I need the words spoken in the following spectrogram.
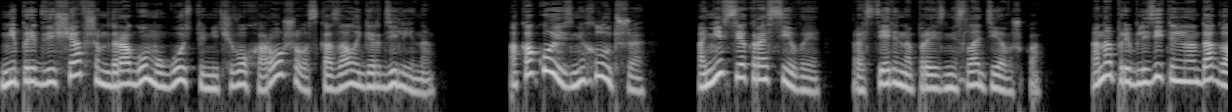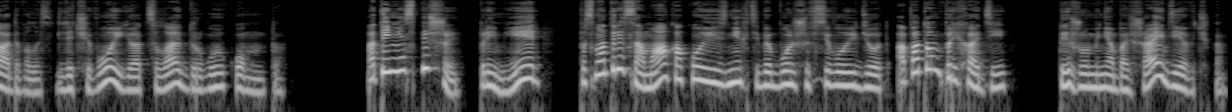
не предвещавшим дорогому гостю ничего хорошего, сказала Герделина. «А какое из них лучшее?» Они все красивые, растерянно произнесла девушка. Она приблизительно догадывалась, для чего ее отсылают в другую комнату. А ты не спеши, примерь, посмотри сама, какой из них тебе больше всего идет, а потом приходи. Ты же у меня большая девочка.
